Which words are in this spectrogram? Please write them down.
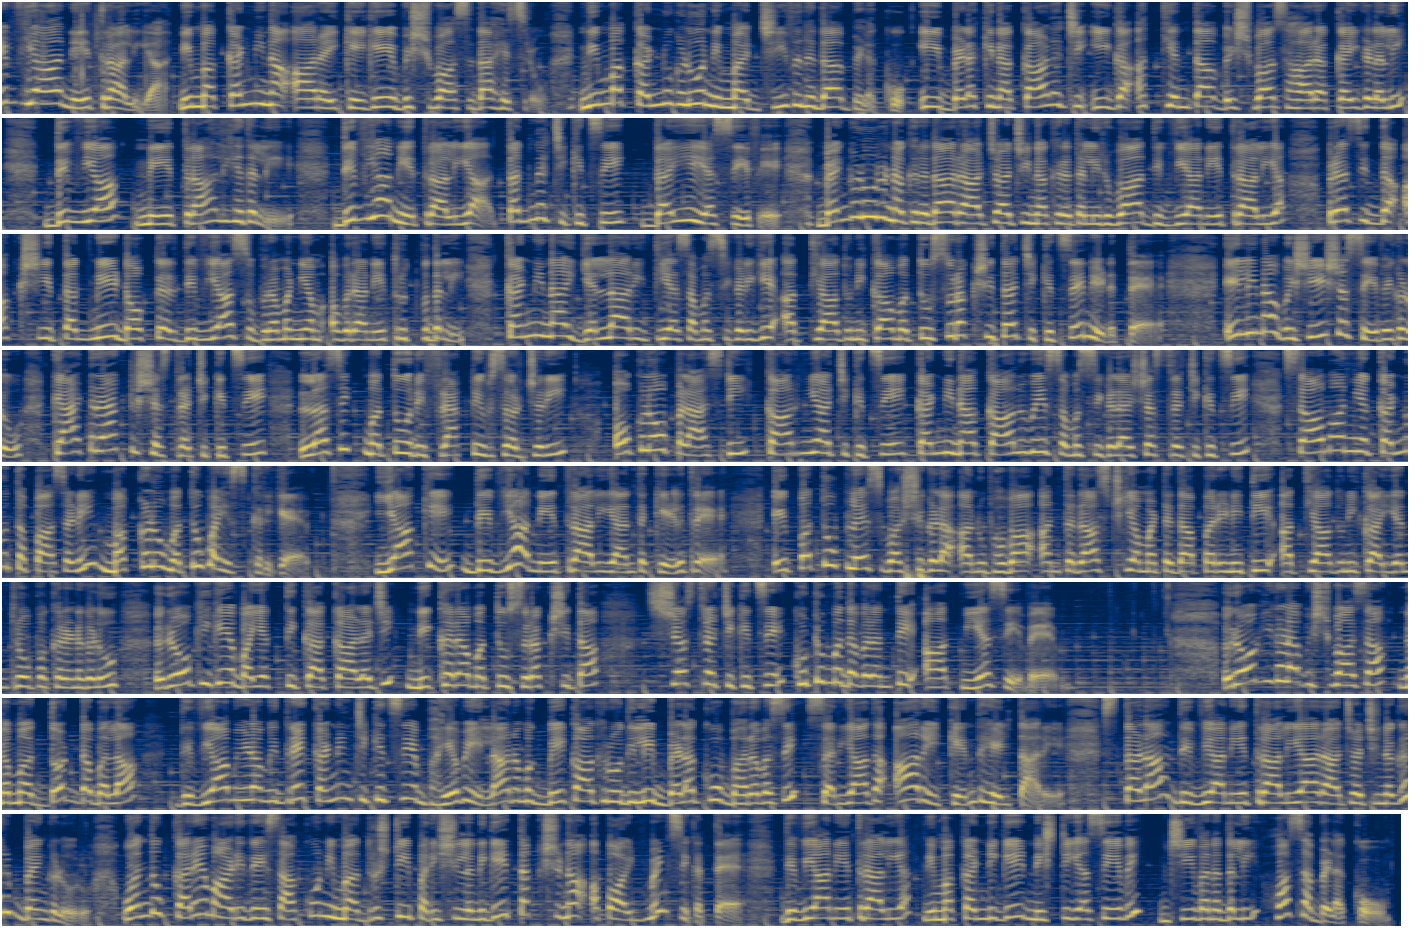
ದಿವ್ಯ ನೇತ್ರಾಲಯ, ನಿಮ್ಮ ಕಣ್ಣಿನ ಆರೈಕೆಗೆ ವಿಶ್ವಾಸದ ಹೆಸರು. ನಿಮ್ಮ ಕಣ್ಣುಗಳು ನಿಮ್ಮ ಜೀವನದ ಬೆಳಕು. ಈ ಬೆಳಕಿನ ಕಾಳಜಿ ಈಗ ಅತ್ಯಂತ ವಿಶ್ವಾಸಾರ್ಹ ಕೈಗಳಲ್ಲಿ ದಿವ್ಯಾ ನೇತ್ರಾಲಯದಲ್ಲಿ. ದಿವ್ಯಾ ನೇತ್ರಾಲಯ ತಜ್ಞ ಚಿಕಿತ್ಸೆ, ದಯೆಯ ಸೇವೆ. ಬೆಂಗಳೂರು ನಗರದ ರಾಜಾಜಿನಗರದಲ್ಲಿರುವ ದಿವ್ಯಾ ನೇತ್ರಾಲಯ ಪ್ರಸಿದ್ಧ ಅಕ್ಷಿ ತಜ್ಞೆ ಡಾಕ್ಟರ್ ದಿವ್ಯಾ ಸುಬ್ರಹ್ಮಣ್ಯಂ ಅವರ ನೇತೃತ್ವದಲ್ಲಿ ಕಣ್ಣಿನ ಎಲ್ಲಾ ರೀತಿಯ ಸಮಸ್ಯೆಗಳಿಗೆ ಅತ್ಯಾಧುನಿಕ ಮತ್ತು ಸುರಕ್ಷಿತ ಚಿಕಿತ್ಸೆ ನೀಡುತ್ತೆ. ಇಲ್ಲಿನ ವಿಶೇಷ ಸೇವೆಗಳು ಕ್ಯಾಟರಾಕ್ಟ್ ಶಸ್ತ್ರಚಿಕಿತ್ಸೆ ಲಸಿಕ್ ಮತ್ತು ರಿಫ್ರಾಕ್ಟಿವ್ ಸರ್ಜರಿ ಓಕ್ಲೋಪ್ಲಾಸ್ಟಿ ಕಾರ್ನಿಯಾ ಚಿಕಿತ್ಸೆ ಕಣ್ಣಿನ ಕಾಲುವೆ ಸಮಸ್ಯೆಗಳ ಶಸ್ತ್ರಚಿಕಿತ್ಸೆ, ಸಾಮಾನ್ಯ ಕಣ್ಣು ತಪಾಸಣೆ, ಮಕ್ಕಳು ಮತ್ತು ವಯಸ್ಕರಿಗೆ. ಯಾಕೆ ದಿವ್ಯಾ ನೇತ್ರಾಲಯ ಅಂತ ಕೇಳಿದ್ರೆ, ಇಪ್ಪತ್ತು ಪ್ಲಸ್ ವರ್ಷಗಳ ಅನುಭವ ಅಂತಾರಾಷ್ಟ್ರೀಯ ಮಟ್ಟದ ಪರಿಣಿತಿ ಅತ್ಯಾಧುನಿಕ ಯಂತ್ರೋಪಕರಣಗಳು, ರೋಗಿಗೆ ವೈಯಕ್ತಿಕ ಕಾಳಜಿ, ನಿಖರ ಮತ್ತು ಸುರಕ್ಷಿತ ಶಸ್ತ್ರಚಿಕಿತ್ಸೆ, ಕುಟುಂಬದವರಂತೆ ಆತ್ಮೀಯ ಸೇವೆ. ರೋಗಿಗಳ ವಿಶ್ವಾಸ, ನಮ್ಮ ದೊಡ್ಡ ಬಲ ದಿವ್ಯಾ ಮೇಡಮ್ ಇದ್ರೆ ಕಣ್ಣಿನ ಚಿಕಿತ್ಸೆ ಭಯವೇ ಇಲ್ಲ. ನಮಗ್ ಬೇಕಾಗಿರೋದಿಲ್ಲಿ ಬೆಳಕು, ಭರವಸೆ, ಸರಿಯಾದ ಆರೈಕೆ ಅಂತ ಹೇಳ್ತಾರೆ. ಸ್ಥಳ, ದಿವ್ಯಾ ನೇತ್ರಾಲಯ ರಾಜಾಜಿನಗರ್ ಬೆಂಗಳೂರು. ಒಂದು ಕರೆ ಮಾಡಿದ್ರೆ ಸಾಕು, ನಿಮ್ಮ ದೃಷ್ಟಿ ಪರಿಶೀಲನೆಗೆ ತಕ್ಷಣ ಅಪಾಯಿಂಟ್ಮೆಂಟ್ ಸಿಗುತ್ತೆ. ದಿವ್ಯಾ ನೇತ್ರಾಲಯ, ನಿಮ್ಮ ಕಣ್ಣಿಗೆ ನಿಷ್ಠೆಯ ಸೇವೆ, ಜೀವನದಲ್ಲಿ ಹೊಸ ಬೆಳಕು.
